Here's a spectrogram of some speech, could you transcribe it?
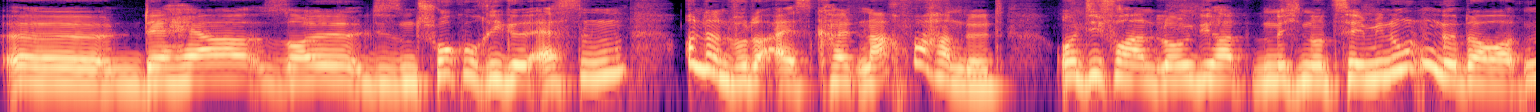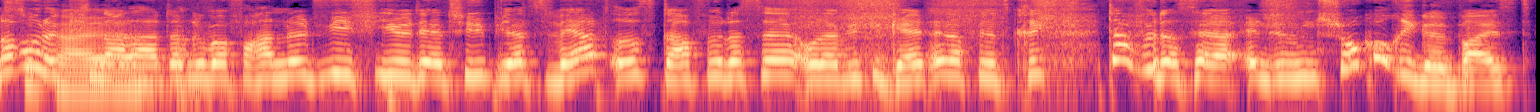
äh, der Herr soll diesen Schokoriegel essen. Und dann wurde eiskalt nachverhandelt. Und die Verhandlung, die hat nicht nur zehn Minuten gedauert. Und da So wurde geil. knallhart darüber verhandelt, wie viel der Typ jetzt wert ist dafür, dass er, oder wie viel Geld er dafür jetzt kriegt, dafür, dass er in diesen Schokoriegel beißt.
